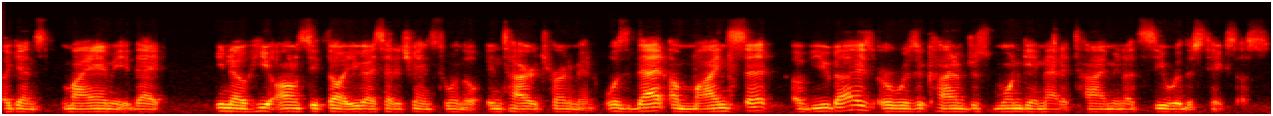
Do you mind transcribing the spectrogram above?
against Miami that you know he honestly thought you guys had a chance to win the entire tournament. Was that a mindset of you guys, or was it kind of just one game at a time and let's see where this takes us?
